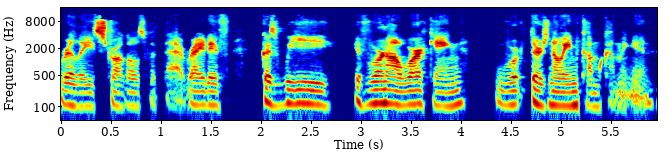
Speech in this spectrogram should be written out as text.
really struggles with that, right? If because we if we're not working, there's no income coming in.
